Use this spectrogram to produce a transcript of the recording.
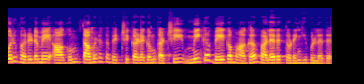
ஒரு வருடமே ஆகும் தமிழக வெற்றிக் கழகம் கட்சி மிக வேகமாக வளரத் தொடங்கியுள்ளது.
